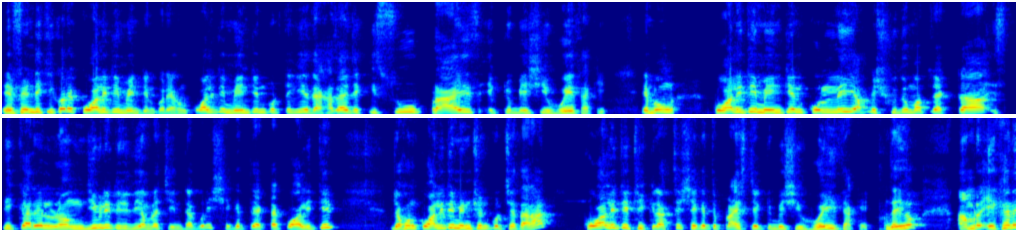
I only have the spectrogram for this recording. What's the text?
এফ এফএনডি কি করে? কোয়ালিটি মেনটেন করে। এখন কোয়ালিটি মেনটেন করতে গিয়ে দেখা যায় যে কিছু প্রাইস একটু বেশি হয়ে থাকে এবং কোয়ালিটি মেনটেন করলেই আপনি শুধুমাত্র একটা স্পিকারের লংজিবিলিটি যদি আমরা চিন্তা করি, সেক্ষেত্রে একটা কোয়ালিটির যখন কোয়ালিটি মেনশন করছে তারা কোয়ালিটি ঠিক রাখছে, সেক্ষেত্রে প্রাইসটা একটু বেশি হয়েই থাকে। যাই হোক, আমরা এখানে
